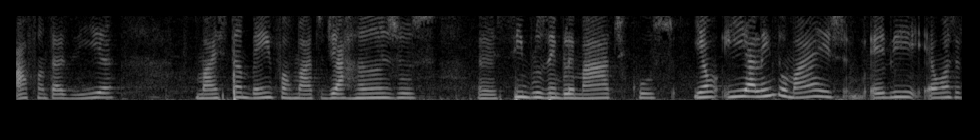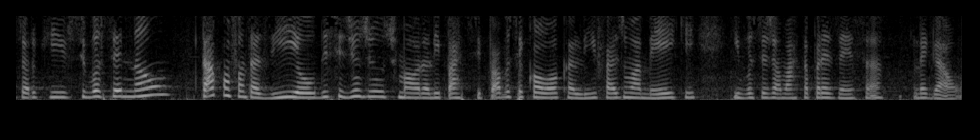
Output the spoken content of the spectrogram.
a fantasia, mas também em formato de arranjos, é, símbolos emblemáticos. E, é e além do mais, ele é um acessório que, se você não tá com a fantasia ou decidiu de última hora ali participar, você coloca ali, faz uma make e você já marca presença legal.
